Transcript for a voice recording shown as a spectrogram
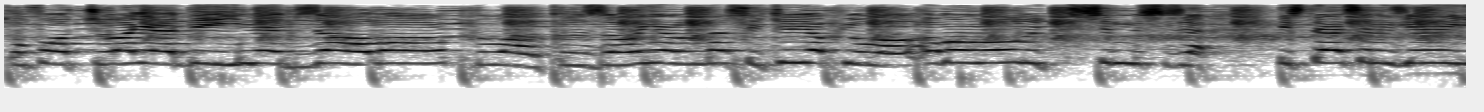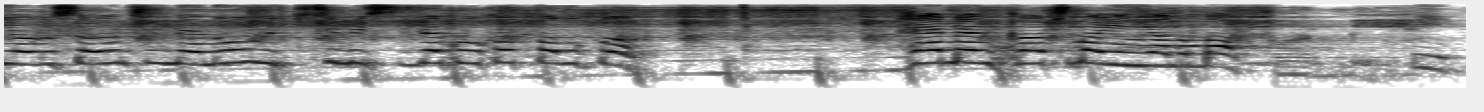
Tofatçılar geldi yine bize hava attılar. Kızların yanında şekil yapıyorlar. Ama ne olur ki şimdi size. İsterseniz gelin yarışalım sizinle. Ne olur ki şimdi size korkak tavuklar. Hemen kaçmayın yanımdan. İyi.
